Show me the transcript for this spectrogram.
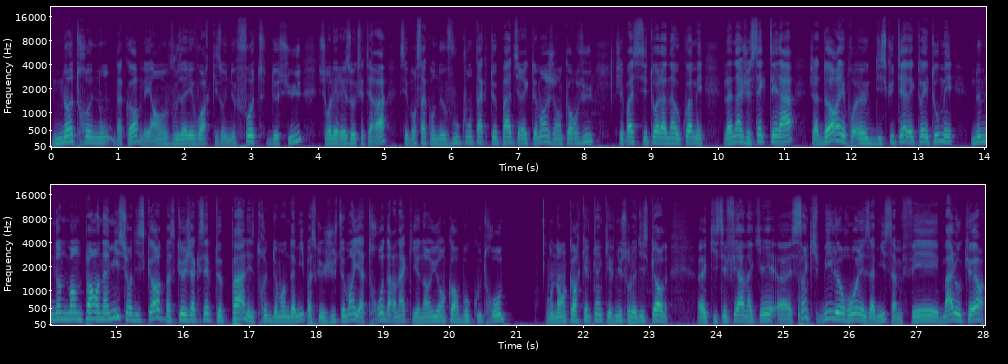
notre nom, d'accord? Mais vous allez voir qu'ils ont une faute dessus sur les réseaux, etc. C'est pour ça qu'on ne vous contacte pas directement. J'ai encore vu, je sais pas si c'est toi Lana ou quoi, mais Lana, je sais que tu es là. J'adore euh, discuter avec toi et tout, mais ne me demande pas en ami sur Discord parce que j'accepte pas les trucs de demande d'amis parce que justement il y a trop d'arnaques. Il y en a eu encore beaucoup trop. On a encore quelqu'un qui est venu sur le Discord euh, qui s'est fait arnaquer 5000 euh, euros, les amis. Ça me fait mal au cœur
